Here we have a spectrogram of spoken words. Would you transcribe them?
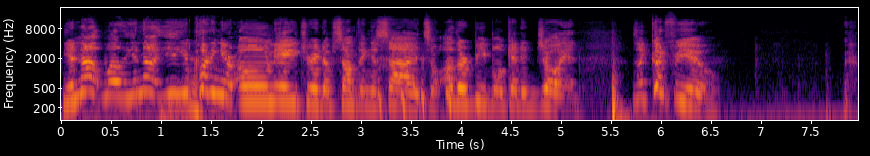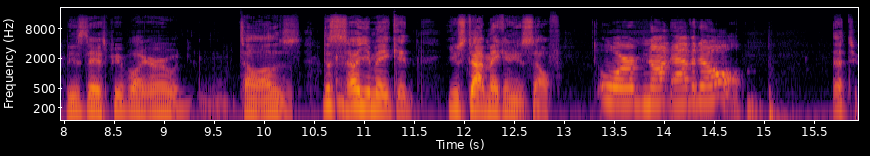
You're not, well, you're not, you- you're putting your own hatred of something aside so other people can enjoy it. It's like, good for you. These days, people like her would tell others, "This is how you make it. You stop making it yourself." Or not have it at all. That too.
